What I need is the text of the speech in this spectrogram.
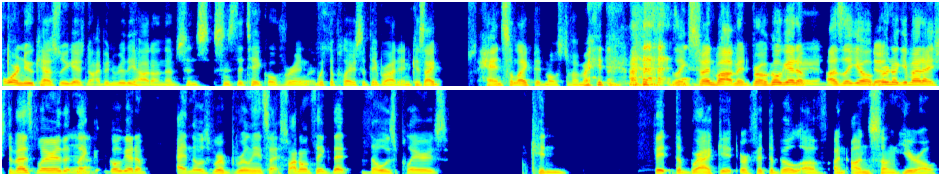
For Newcastle, you guys know I've been really hot on them since since the takeover and with the players that they brought in because I hand selected most of them. Right, I was like Sven Botman, bro, go get him. yeah. I was like, yo, Yeah. Bruno Guimarães, the best player that Yeah. like go get him. And those were brilliant. So I don't think that those players can fit the bracket or fit the bill of an unsung hero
